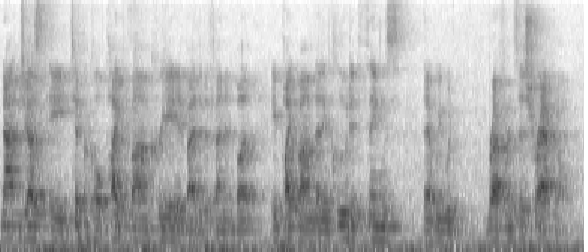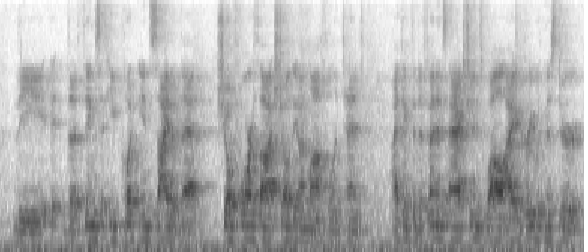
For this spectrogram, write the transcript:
not just a typical pipe bomb created by the defendant, but a pipe bomb that included things that we would reference as shrapnel the, the things that he put inside of that show forethought, show the unlawful intent. I think the defendant's actions, while I agree with Mr.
